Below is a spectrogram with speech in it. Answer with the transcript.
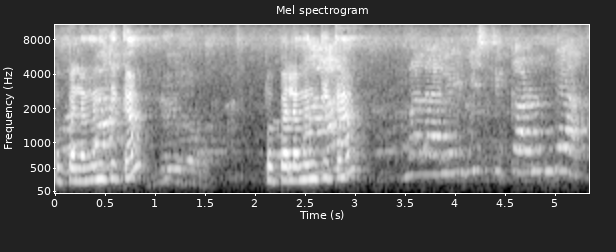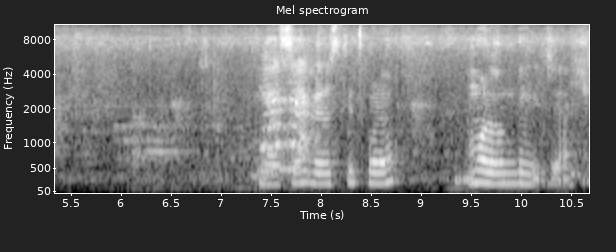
पप्पाला म्हणते का? पप्पाला म्हणते का? हे असं व्यवस्थित फळं मळून घ्यायचं आहे.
